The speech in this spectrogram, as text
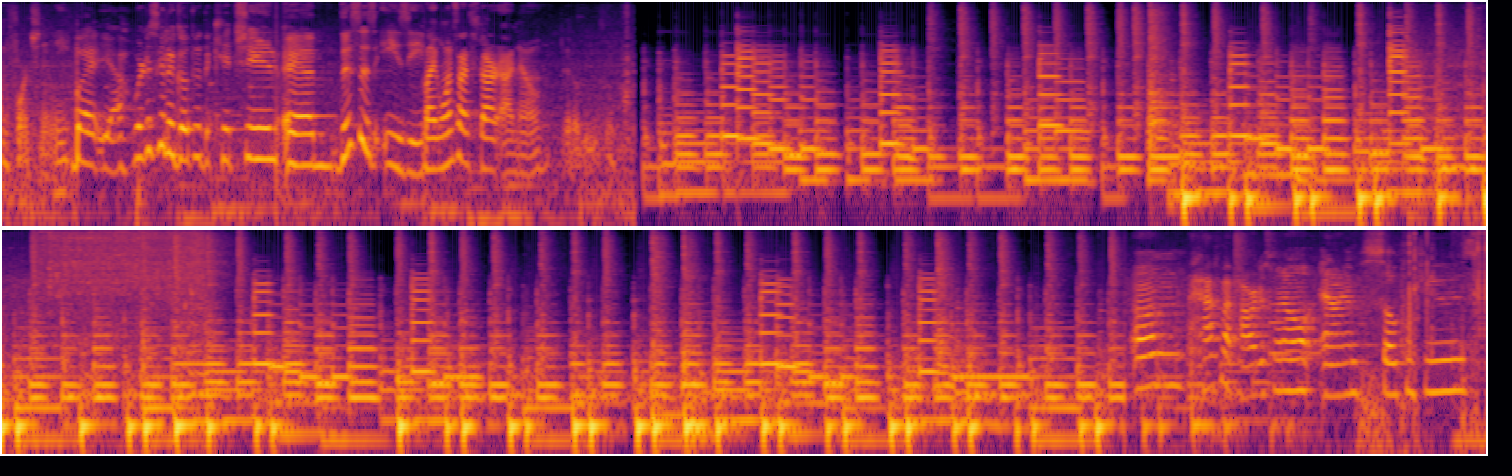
unfortunately. But yeah, we're just gonna go through the kitchen and this is easy. Like once I start, I know it'll be easy. Went out and I am so confused.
